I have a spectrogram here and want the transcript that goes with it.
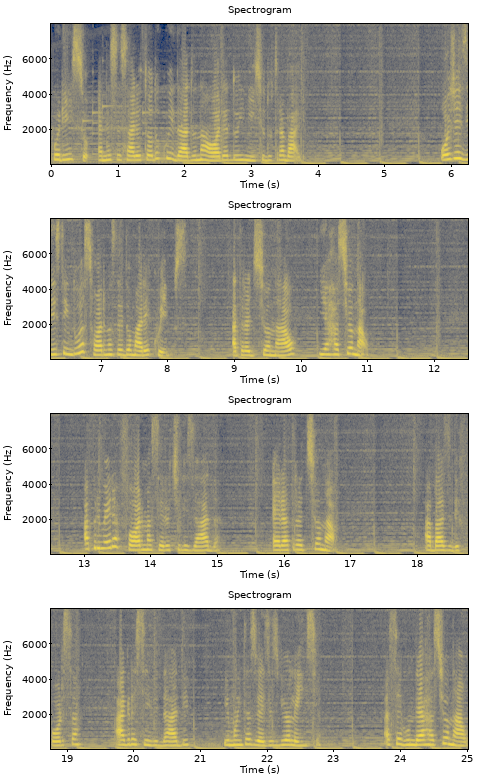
Por isso, é necessário todo cuidado na hora do início do trabalho. Hoje existem duas formas de domar equinos: a tradicional e a racional. A primeira forma a ser utilizada era a tradicional, a base de força, agressividade e muitas vezes violência. A segunda é a racional,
